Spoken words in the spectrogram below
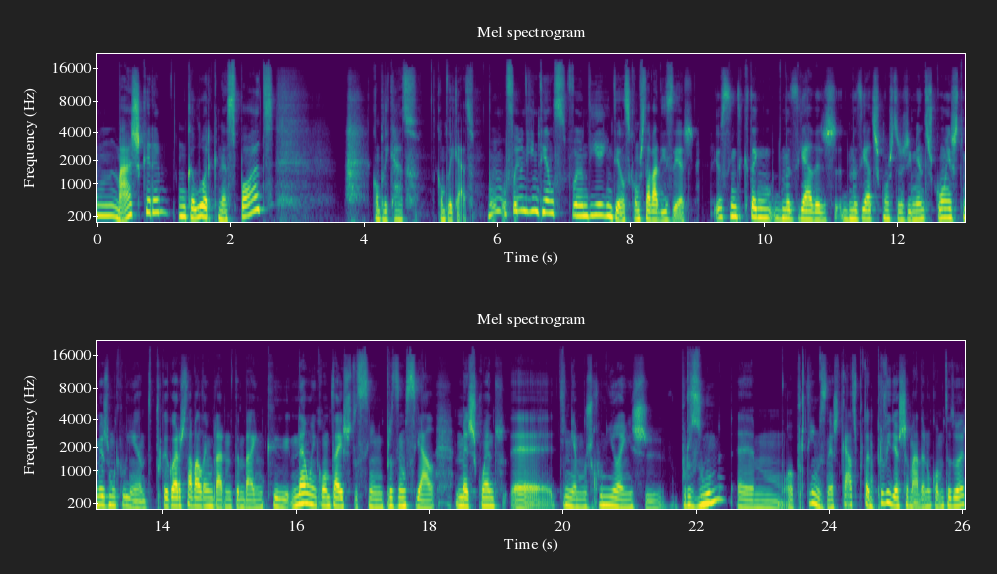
Um, máscara, um calor que não se pode. Complicado, complicado. Foi um dia intenso, foi um dia intenso, como estava a dizer. Eu sinto que tenho demasiadas, demasiados constrangimentos com este mesmo cliente, porque agora estava a lembrar-me também que, não em contexto assim presencial, mas quando uh, tínhamos reuniões por Zoom, um, ou por Teams neste caso, portanto por videochamada no computador,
